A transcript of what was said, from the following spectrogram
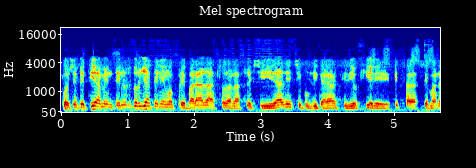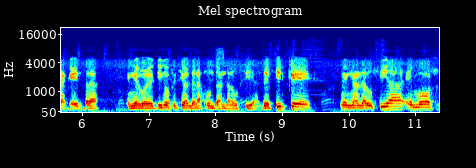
Pues efectivamente, nosotros ya tenemos preparadas todas las flexibilidades, se publicarán, si Dios quiere, esta semana que entra en el boletín oficial de la Junta de Andalucía. Decir que en Andalucía hemos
